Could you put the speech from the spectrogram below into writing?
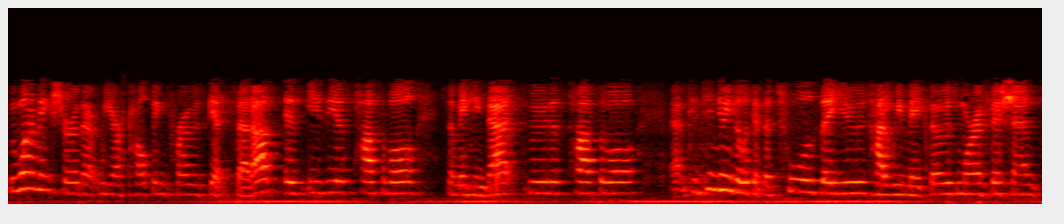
We want to make sure that we are helping pros get set up as easy as possible, so making that smooth as possible. Um, continuing to look at the tools they use, how do we make those more efficient?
